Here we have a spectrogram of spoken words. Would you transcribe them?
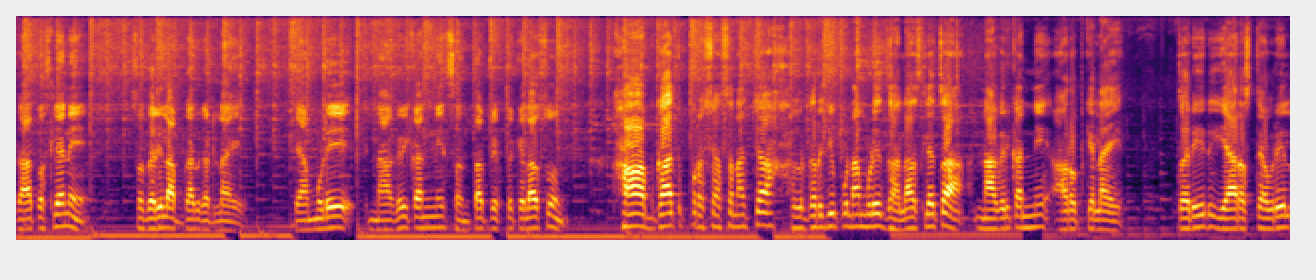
जात असल्याने सदरील अपघात घडला आहे. त्यामुळे नागरिकांनी संताप व्यक्त केला असून हा अपघात प्रशासनाच्या हलगर्जीपणामुळे झाला असल्याचा नागरिकांनी आरोप केला आहे. तरी या रस्त्यावरील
